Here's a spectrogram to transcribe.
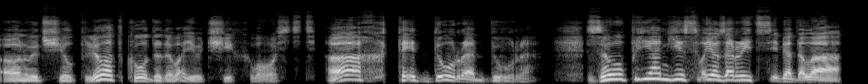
а он вытащил плетку, да давай ее чихвостить. «Ах ты, дура, дура! За упрямье свое зарыть себя дала.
